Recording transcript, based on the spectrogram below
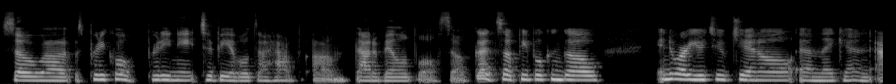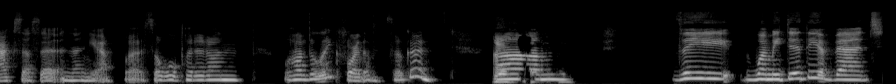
so uh, it was pretty cool, pretty neat to be able to have um, that available. So good. So people can go into our YouTube channel and they can access it. And then yeah, so we'll put it on. We'll have the link for them. So good. Yeah. Um, the when we did the event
